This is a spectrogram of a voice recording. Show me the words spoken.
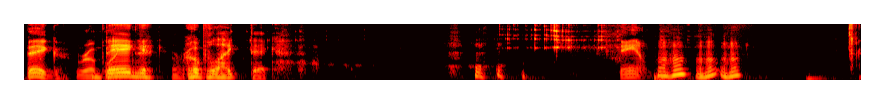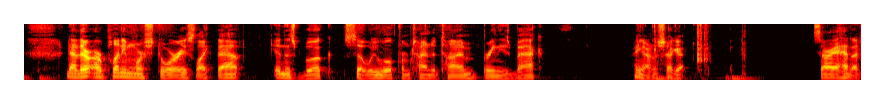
Big rope. Big rope like dick. Damn. Mm-hmm, mm-hmm, mm-hmm. Now, there are plenty more stories like that in this book, so we will from time to time bring these back. Hang on a second. Sorry, I had a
